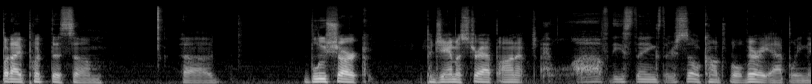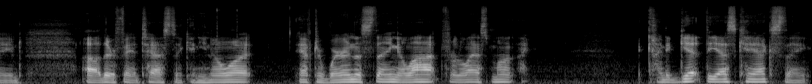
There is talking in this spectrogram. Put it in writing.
But I put this um, uh, Blue Shark pajama strap on it. I love these things. They're so comfortable, very aptly named. Uh, they're fantastic. And you know what? After wearing this thing a lot for the last month, I, I kind of get the SKX thing.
